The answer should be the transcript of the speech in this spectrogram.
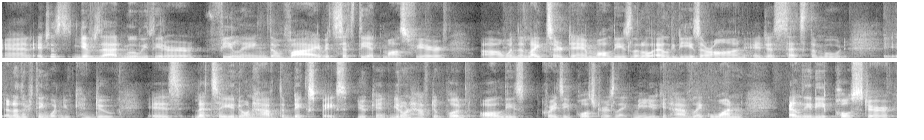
and it just gives that movie theater feeling, the vibe, it sets the atmosphere. Uh, when the lights are dim, all these little LEDs are on, it just sets the mood. Another thing what you can do is, let's say you don't have the big space. You, can, you don't have to put all these crazy posters like me. You can have like one LED poster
